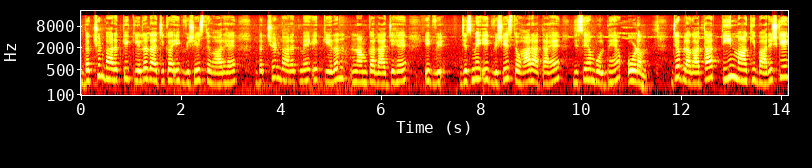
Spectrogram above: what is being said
दक्षिण भारत के केरल राज्य का एक विशेष त्यौहार है। दक्षिण भारत में एक केरल नाम का राज्य है। एक जिसमें एक विशेष त्यौहार आता है, जिसे हम बोलते हैं ओणम। जब लगातार तीन माह की बारिश के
